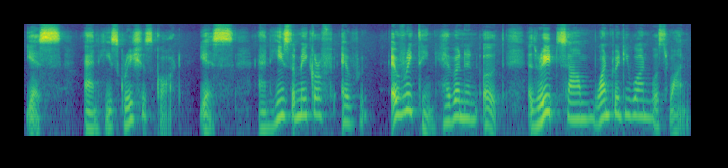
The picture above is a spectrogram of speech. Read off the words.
Yes, and He's gracious God. Yes, and He's the maker of every, everything, heaven and earth. As read Psalm 121, verse 1.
